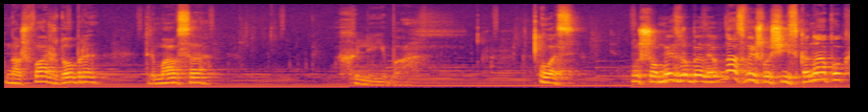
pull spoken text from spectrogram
наш фарш добре тримався хліба. Ось. Ну що, ми зробили. У нас вийшло 6 канапок.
